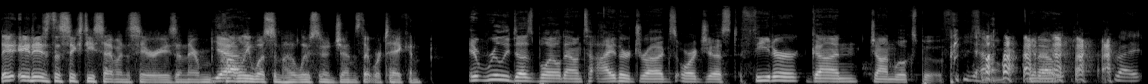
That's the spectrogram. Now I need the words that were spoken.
it, it is the 67 series, and there Yeah. probably was some hallucinogens that were taken. it really does boil down to either drugs or just theater, gun, John Wilkes Booth. Yeah. So, you know, right.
